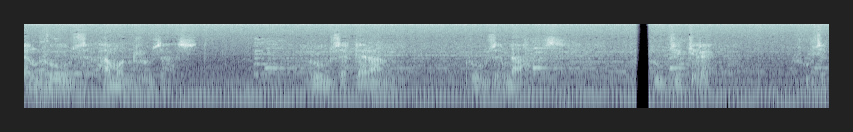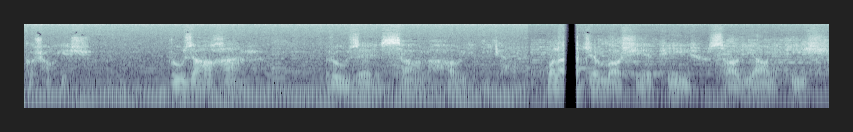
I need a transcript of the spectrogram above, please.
امروز همان روز است. روز قرن روز نحس روز گره. روز گشایش روز آخر روز سالهای دیگر. منجم باشی پیر سالیان پیش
